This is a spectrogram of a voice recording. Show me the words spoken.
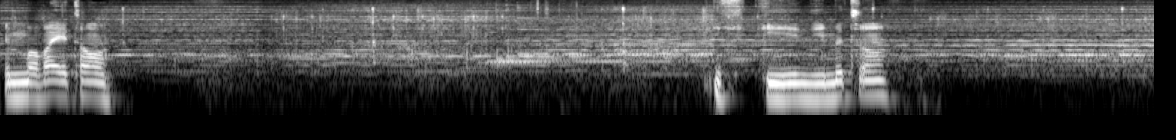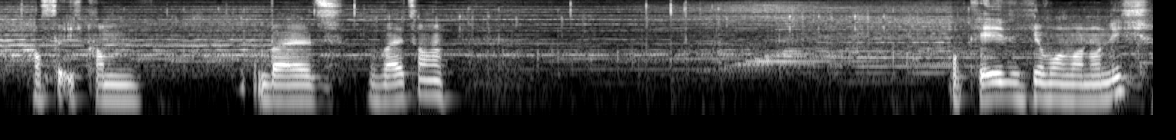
Immer weiter. Ich gehe in die Mitte. Hoffe, ich komme bald weiter. Okay, hier wollen wir noch nicht.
